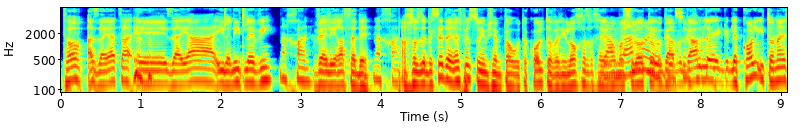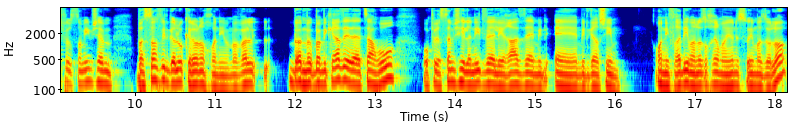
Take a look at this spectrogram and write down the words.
טוב, אז זה היה, אה, זה היה אילנית לוי נכון, ואלירה שדה. נכון. עכשיו זה בסדר, יש פרסומים שהם טעות, הכל טוב, אני לא חס וחלילה גם אומר משהו לנו לא טוב, גם, פרסומים גם לכל עיתונאי יש פרסומים שהם בסוף התגלו כלא נכונים, אבל במ- במקרה הזה זה יצא הוא, הוא פרסם שאילנית ואלירז אה, מת- אה, מתגרשים, או נפרדים, אני לא זוכר אם היו נשואים אז או לא,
